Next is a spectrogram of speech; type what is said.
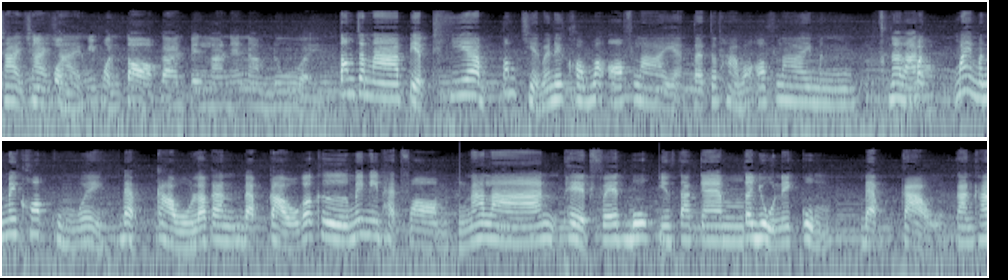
ใช่ใช่มีผลใช่มีผลต่อการเป็นร้านแนะนำด้วย ต้อมจะมาเปรียบเทียบ ต้องเขียนไว้ในคอมว่าออฟไลน์อะแต่จะถามว่าออฟไลน์มัน หน้าร้านมันเหรอไม่ มันไม่ครอบคลุมเว้ย แบบเก่าแล้วกัน แบบเก่าก็คือไม่มีแพลตฟอร์ม หน้าร้าน เพจ Facebook Instagram จะอยู่ในกลุ่ม แบบเก่า การค้า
